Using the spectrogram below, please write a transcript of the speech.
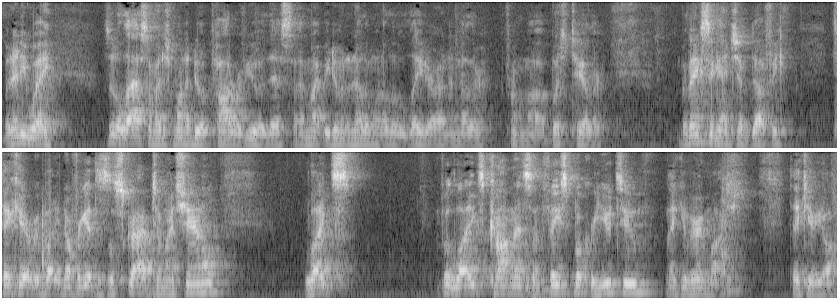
But anyway, this is the last time I just want to do a pod review of this. I might be doing another one a little later on another from uh, Butch Taylor. But thanks again, Jim Duffy. Take care, everybody. Don't forget to subscribe to my channel. Likes, put likes, comments on Facebook or YouTube. Thank you very much. Take care, y'all.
